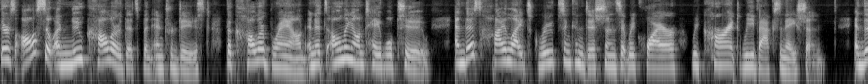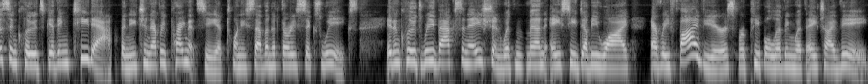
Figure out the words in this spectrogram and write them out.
There's also a new color that's been introduced, the color brown, and it's only on table two. And this highlights groups and conditions that require recurrent revaccination. And this includes giving Tdap in each and every pregnancy at 27 to 36 weeks. It includes revaccination with men ACWY every five years for people living with HIV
